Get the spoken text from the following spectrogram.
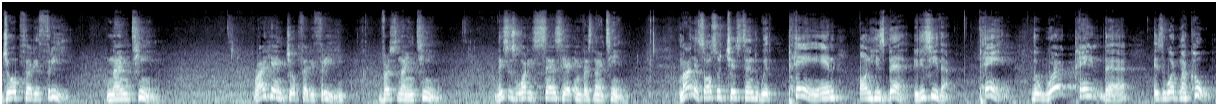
Job 33, 19. Right here in Job 33, verse 19. This is what he says here in verse 19. Man is also chastened with pain on his bed. Did you see that? Pain. The word pain there is the word makob.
